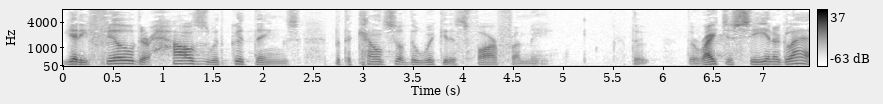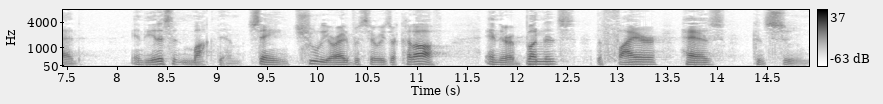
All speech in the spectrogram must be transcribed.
Yet he filled their houses with good things but the counsel of the wicked is far from me. The, righteous see and are glad, and the innocent mock them, saying, Truly our adversaries are cut off, and their abundance the fire has consumed.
